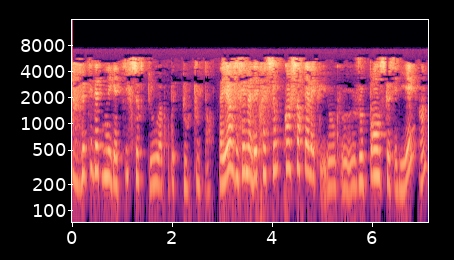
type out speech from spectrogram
c'était d'être négatif surtout à propos de tout, tout le temps. D'ailleurs, j'ai fait ma dépression quand je sortais avec lui, donc euh, je pense que c'est lié. Hein.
